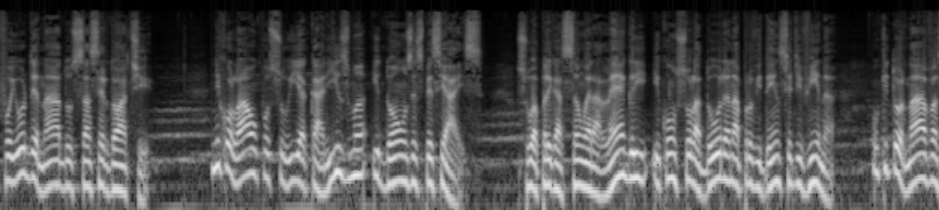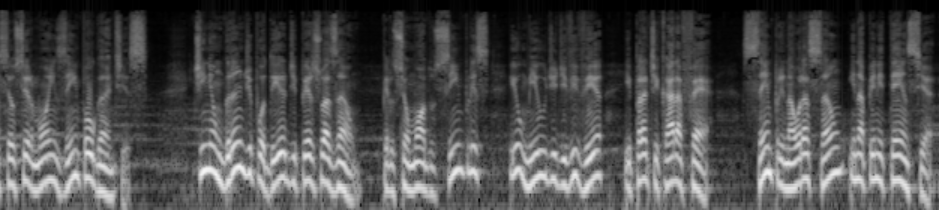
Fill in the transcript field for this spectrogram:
foi ordenado sacerdote. Nicolau possuía carisma e dons especiais. Sua pregação era alegre e consoladora na providência divina, o que tornava seus sermões empolgantes. Tinha um grande poder de persuasão pelo seu modo simples e humilde de viver e praticar a fé, sempre na oração e na penitência,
